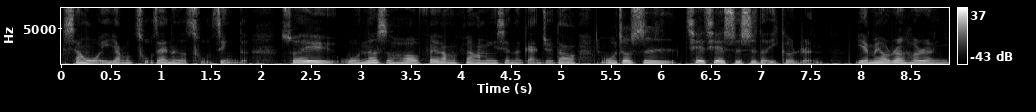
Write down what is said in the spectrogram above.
像我一样处在那个处境的。所以我那时候非常非常明显的感觉到，我就是切切实实的一个人。也没有任何人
